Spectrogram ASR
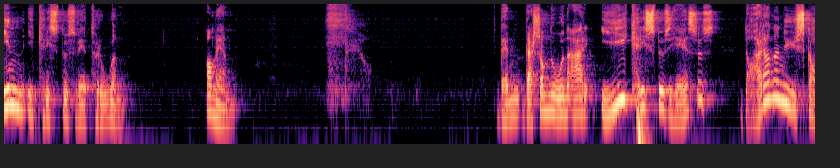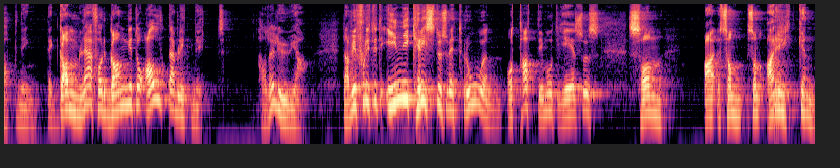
inn i Kristus ved troen. Amen. Den, dersom noen er i Kristus Jesus, da er han en nyskapning. Det gamle er forganget, og alt er blitt nytt. Halleluja. Da har vi flyttet inn i Kristus ved troen og tatt imot Jesus som, som, som arken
